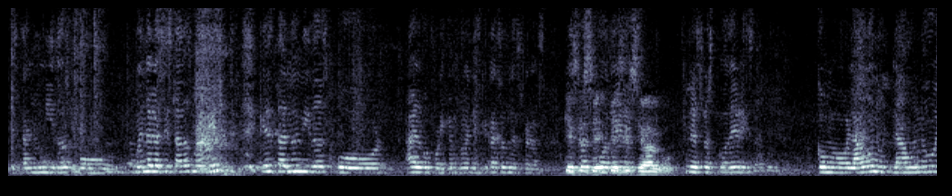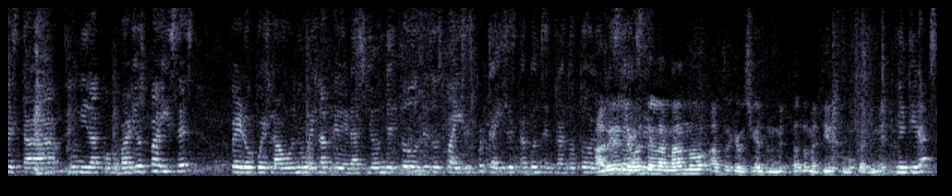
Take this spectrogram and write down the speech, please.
que están unidos por, bueno, los estados más bien, que están unidos por algo, por ejemplo, en este caso nuestras, ¿Qué es, nuestros ese, poderes ese algo? nuestros poderes, como la ONU. La ONU está unida con varios países, pero pues la ONU es la federación de todos esos países porque ahí se está concentrando todo lo A que ver, se levanten hace. la mano antes de que me sigan dando mentiras como Karime. ¿Mentiras?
